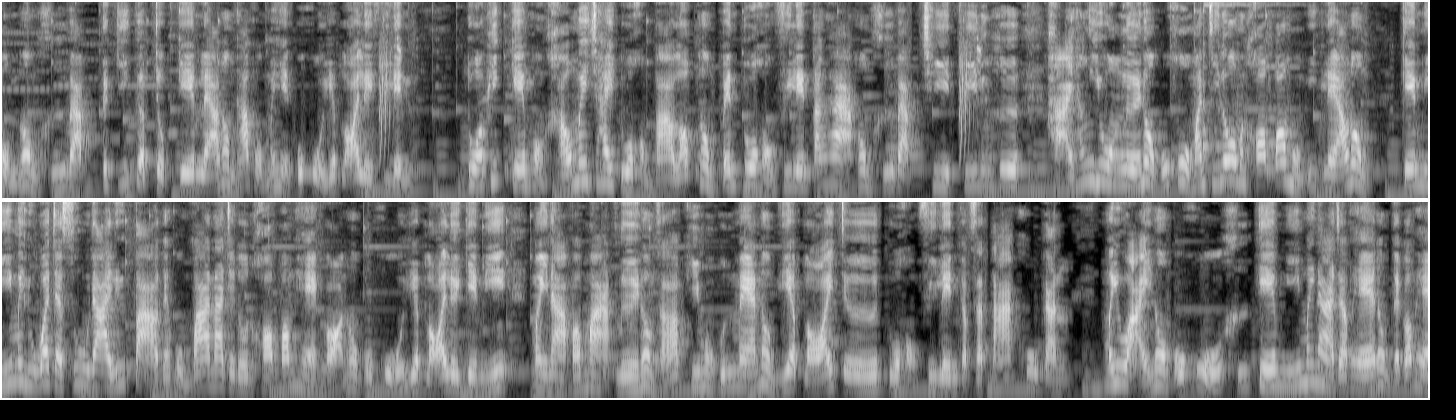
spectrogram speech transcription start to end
ผมท่ผมคือแบบตะกี้เกือบจบเกมแล้วท่ผมถ้าผมไม่เห็นโอ้โหเรียบร้อยเลยฟีเลนตัวพิกเกมของเขาไม่ใช่ตัวของบาวล็อกผมเป็นตัวของฟีเลนตั้งหากผมคือแบบฉีดทีนึงคือ หายทั้งยวงเลยนะผมโอ้โหมันจิโร่มันเคอป้อมผมอีกแล้วนะผม เกมนี้ไม่รู้ว่าจะสู้ได้หรือเปล่า แต่ผมว่าน่าจะโดนคอป้อมแหกก่อนผมโอ้โหเรียบร้อยเลยเกมนี้ไม่น่าประมาทเลยนะผมสำหรับทีมของคุณแมนนะผมเรียบร้อยเจอตัวของฟีเลนกับสตาร์คคู่กัน ไม่ไหวนะผมโอ้โหคือเกมนี้ไม่น่าจะแพ้นะผมแต่ก็แพ้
